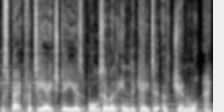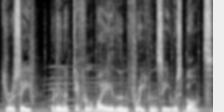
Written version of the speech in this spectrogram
The spec for THD is also an indicator of general accuracy, but in a different way than frequency response.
